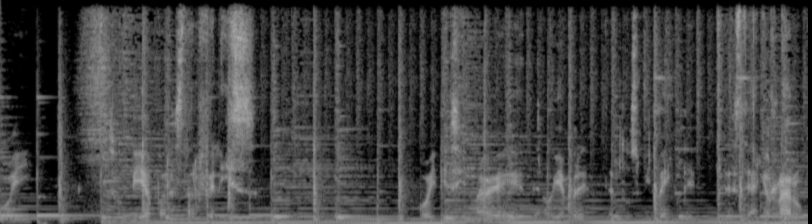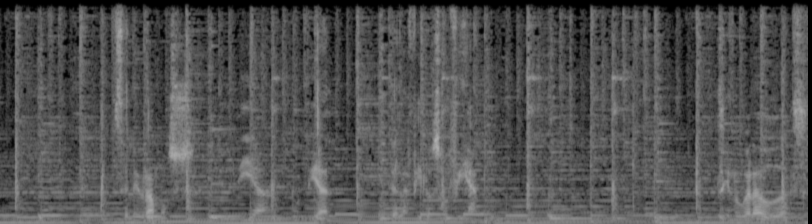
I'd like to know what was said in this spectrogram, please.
Hoy es un día para estar feliz. Hoy 19 de noviembre del 2020, de este año raro, celebramos el Día Mundial de la Filosofía. Sin lugar a dudas,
